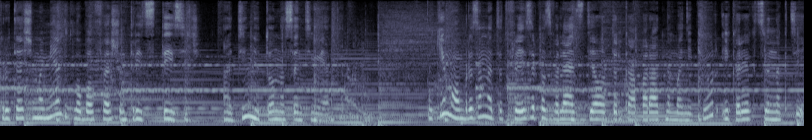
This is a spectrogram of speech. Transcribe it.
Крутящий момент Global Fashion 30 тысяч 1 ньютон на сантиметр. Таким образом, этот фрезер позволяет сделать только аппаратный маникюр и коррекцию ногтей,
